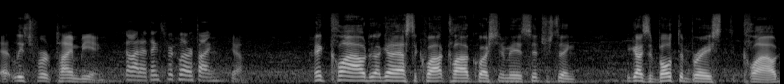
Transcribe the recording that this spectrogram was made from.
at least for time being. Got it, thanks for clarifying. Yeah. And cloud, I got to ask the cloud question. I mean, it's interesting. You guys have both embraced cloud.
